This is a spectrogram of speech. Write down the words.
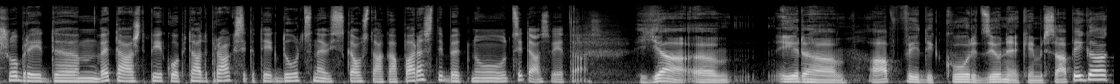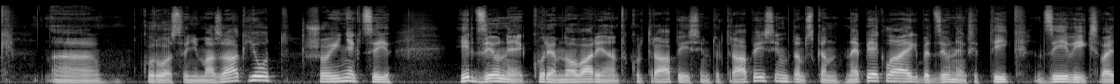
šobrīd um, vetārsti piekopja tādu praksi, ka tiek durts nevis kaustā kā parasti, bet nu, citās vietās. Jā, um, ir apvidi, kuri dzīvniekiem ir sāpīgāki, kuros viņi mazāk jūt šo injekciju. Ir dzīvnieki, kuriem nav variantu, kur trāpīsim, tur trāpīsim. Protams, ka nepieklājīgi, bet dzīvnieks ir tik dzīvīgs vai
